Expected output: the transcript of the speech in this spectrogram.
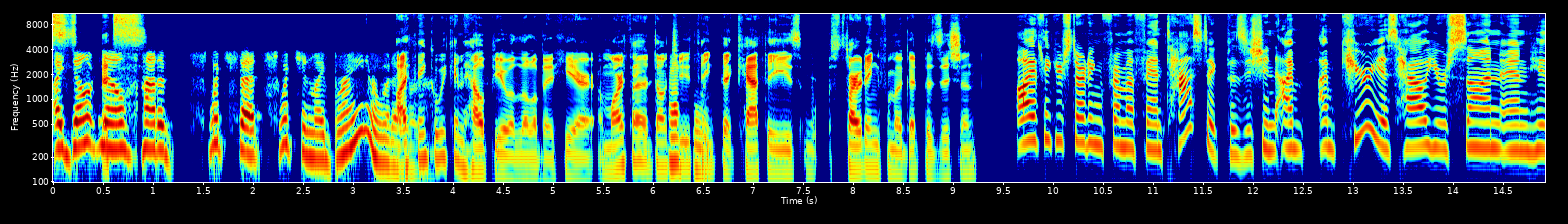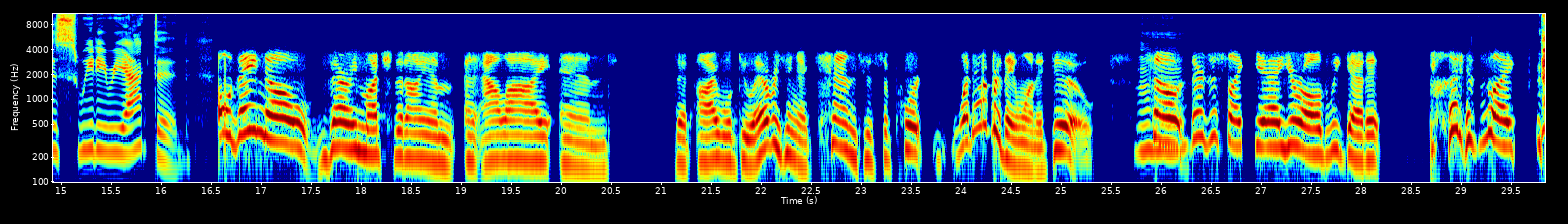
I it's- don't know how to switch that switch in my brain or whatever. I think we can help you a little bit here. Martha, don't you think that Kathy's starting from a good position? I think you're starting from a fantastic position. I'm I'm curious how your son and his sweetie reacted. Oh, they know very much that I am an ally and that I will do everything I can to support whatever they want to do. So Mhm. they're just like, yeah, you're old, we get it. But it's like,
